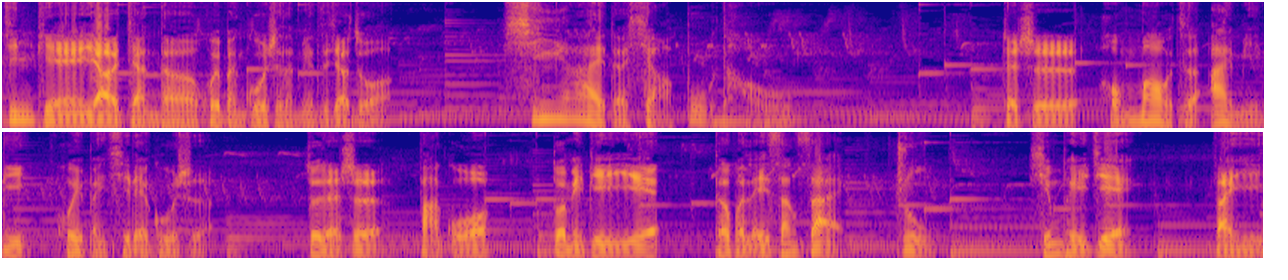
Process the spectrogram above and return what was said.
今天要讲的绘本故事的名字叫做《心爱的小布头》，这是红帽子艾米丽绘本系列故事，作者是法国多米蒂耶·德布雷桑塞。著，邢培建翻译。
